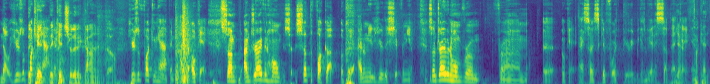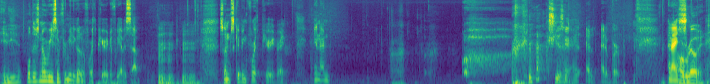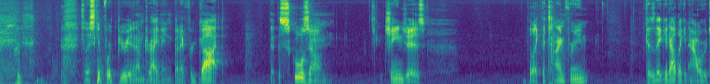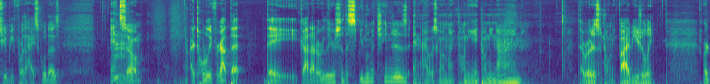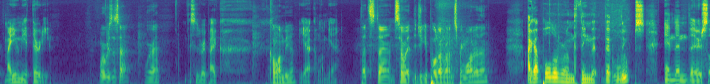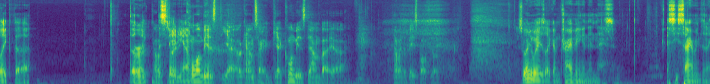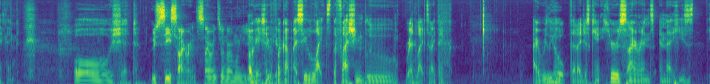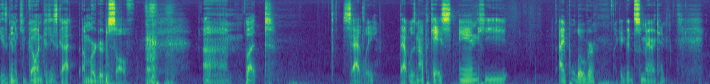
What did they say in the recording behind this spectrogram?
No, here's what The fucking kid, happened. the kid should have gotten it though. Here's what fucking happened. I, okay, so I'm I'm driving home. Sh- shut the fuck up. Okay, I don't need to hear this shit from you. So I'm driving home from from. Uh, okay, I so I skipped fourth period because we had a sub that Yeah. day. And, Fucking idiot. well, there's no reason for me to go to fourth period if we have a sub. Mm-hmm. Mm-hmm. So I'm skipping fourth period, right? And I'm. Excuse me, I, I, I had a burp. And I Oh really? so I skipped fourth period and I'm driving, but I forgot that the school zone changes the like the time frame because they get out like an hour or two before the high school does. And mm-hmm. so I totally forgot that they got out earlier, so the speed limit changes, and I was going like 28, 29. That road is a 25 usually, or it might even be a 30. Where was this at? Where at? This is right by, Columbia. yeah, Columbia. That's down. So wait, did you get pulled over on Springwater then? I got pulled over on the thing that, that loops, and then there's like the, the Or- like oh, the sorry. stadium. Columbia's yeah. Okay, I'm sorry. Yeah, Columbia's down by uh, down by the baseball field. So, anyways, like I'm driving, and then this, I see sirens, and I think, oh shit. You see sirens. Sirens are normally you. Okay, shut you the hear. fuck up. I see the lights, the flashing blue, red lights, and I think, I really hope that I just can't hear his sirens and that he's he's gonna keep going because he's got a murder to solve. um, but sadly, that was not the case, and he, I pulled over like a good Samaritan,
